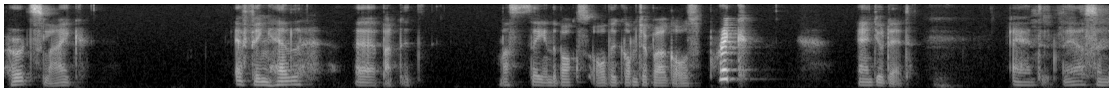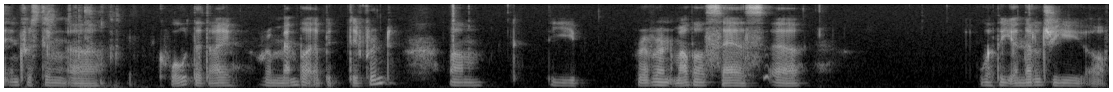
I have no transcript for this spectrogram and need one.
hurts like effing hell, uh, but it must stay in the box or the gom jabbar goes prick and you're dead. And there's an interesting uh, quote that I remember a bit different. Um, the Reverend Mother says, uh, with the analogy of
